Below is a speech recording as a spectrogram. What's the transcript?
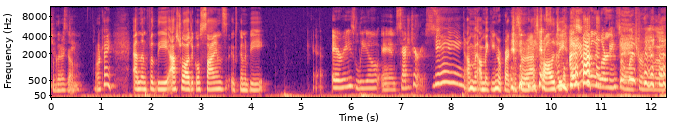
So there you Interesting. go. Okay. And then for the astrological signs, it's going to be Aries, Leo, and Sagittarius. yay. I'm, I'm making her practice her Yes, astrology. I'm- I am really learning so much from you, though.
